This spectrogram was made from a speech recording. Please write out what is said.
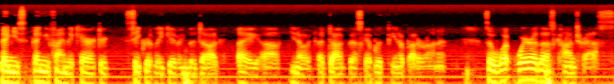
Then you then you find the character secretly giving the dog a uh, you know a dog biscuit with peanut butter on it. So what where are those contrasts?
